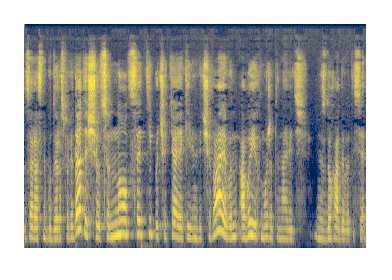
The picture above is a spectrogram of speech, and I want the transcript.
зараз не буду розповідати, що це, але це ті почуття, які він відчуває, а ви їх можете навіть не здогадуватися.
